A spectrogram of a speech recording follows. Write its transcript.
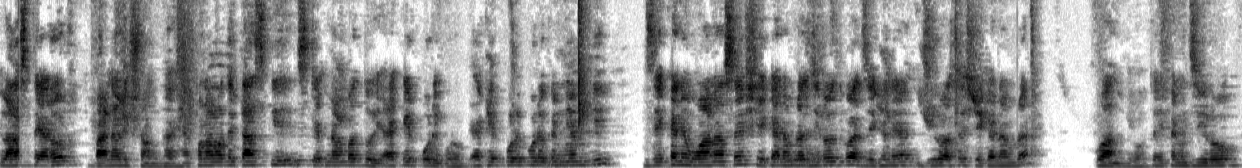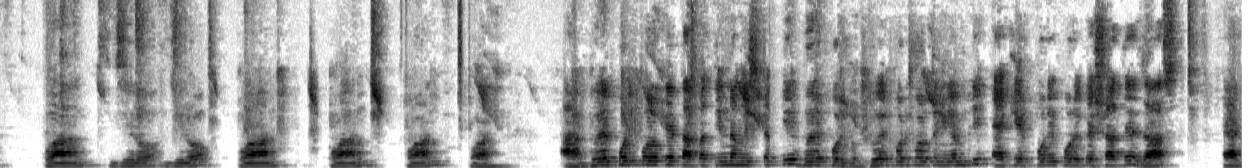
প্লাস তেরোর বাইনারি সংখ্যা। এখন আমাদের কাজ কি? স্টেপ নাম্বার দুই, একের পরিপূরক। একের পরিপূরকের নিয়ম কি? যেখানে ওয়ান আছে, সেখানে আমরা জিরো দিব যেখানে জিরো আছে, সেখানে আমরা ওয়ান দিব। তো এখানে zero one zero zero one one one one আর দুয়ের পরিপূরকে, তারপর তিন নাম্বার স্টেপ কি? দুয়ের পরিপূরক। দুয়ের পরিপূরকের নিয়ম কি? একের পরিপূরকের সাথে জাস্ট এক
